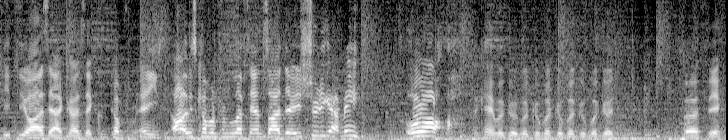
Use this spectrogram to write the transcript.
Keep the eyes out, guys. They could come from any... Oh, he's coming from the left-hand side there. He's shooting at me. Oh! Okay, we're good, we're good, we're good, we're good, we're good. Perfect.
